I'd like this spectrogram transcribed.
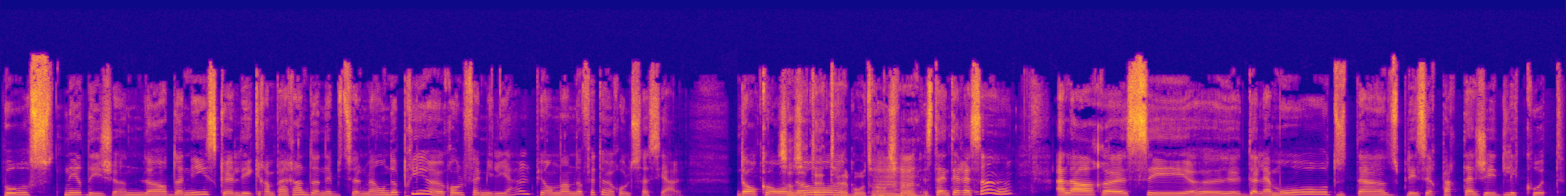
pour soutenir des jeunes, leur donner ce que les grands-parents donnent habituellement. On a pris un rôle familial, puis on en a fait un rôle social. Donc, on Ça, a... c'est un très beau transfert. C'est intéressant, hein? Alors, euh, c'est euh, de l'amour, du temps, du plaisir partagé, de l'écoute,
